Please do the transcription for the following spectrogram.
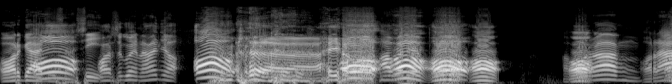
Organisasi. Oh, harus gue yang nanya. Oh, Ayo. oh, apa Dep? oh, oh. Apa? Orang. Orang.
